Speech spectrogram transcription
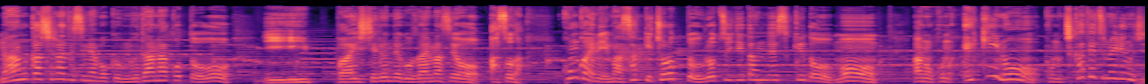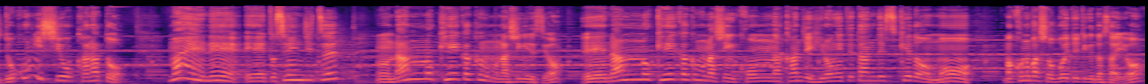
何かしらですね、僕、無駄なことをいっぱいしてるんでございますよ。あ、そうだ。今回ね、まあさっきちょろっとうろついてたんですけども、あの、この駅の、この地下鉄の入り口どこにしようかなと。前ね、えーと、先日、うん、何の計画もなしにですよ。えー、何の計画もなしにこんな感じで広げてたんですけども、まあ、この場所覚えておいてくださいよ。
